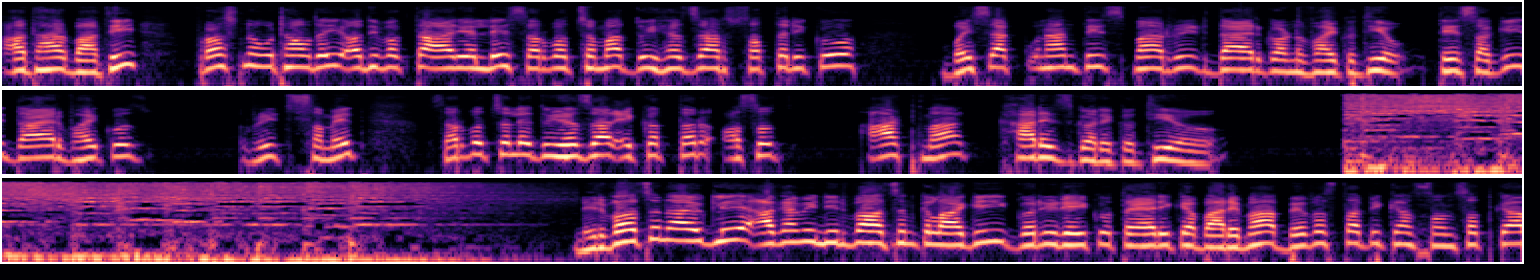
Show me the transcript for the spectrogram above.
आधारमाथि प्रश्न उठाउँदै अधिवक्ता आर्यलले सर्वोच्चमा दुई हजार सत्तरीको वैशाख उनातिसमा रिट दायर गर्नुभएको थियो। त्यसअघि दायर भएको रिट समेत सर्वोच्चले दुई हजार एकहत्तर असोज आठमा खारेज गरेको थियो। निर्वाचन आयोगले आगामी निर्वाचनका लागि गरिरहेको तयारीका बारेमा व्यवस्थापिका संसदका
